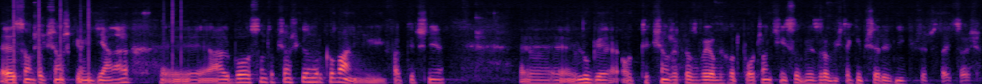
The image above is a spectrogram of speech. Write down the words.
E, Są to książki o Indianach, e, albo są to książki o nurkowaniu i faktycznie e, lubię od tych książek rozwojowych odpocząć i sobie zrobić taki przerywnik i przeczytać coś,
